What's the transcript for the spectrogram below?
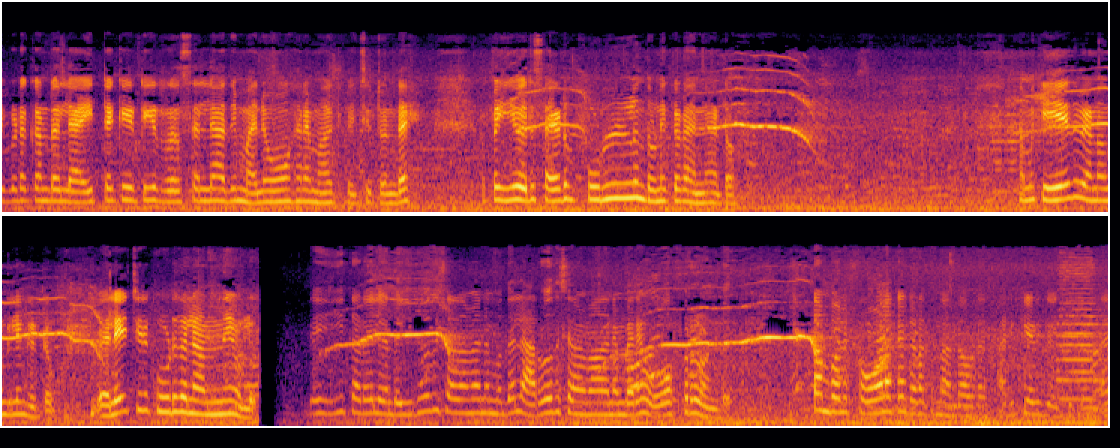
ഇവിടെ കണ്ട ലൈറ്റൊക്കെ ഇട്ട് ഈ ഡ്രസ്സെല്ലാം അതി മനോഹരമാക്കി വെച്ചിട്ടുണ്ട്. അപ്പോൾ ഈ ഒരു സൈഡ് ഫുള്ളും തുണിക്കട തന്നെ കേട്ടോ. നമുക്ക് ഏത് വേണമെങ്കിലും കിട്ടും. വില ഇച്ചിരി കൂടുതലാണെന്നേ ഉള്ളൂ. ഈ കടയിലുണ്ട് ഇരുപത് ശതമാനം മുതൽ അറുപത് ശതമാനം വരെ ഓഫറും ഉണ്ട്. ഇഷ്ടം പോലെ ഷോളൊക്കെ കിടക്കുന്നുണ്ട് അവിടെ. അടുക്കി വെച്ചിട്ടുണ്ട്.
